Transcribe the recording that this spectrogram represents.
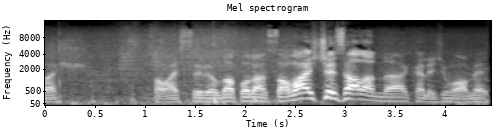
Savaş. Savaş sıyrıldı Apo'dan. Savaş ceza alanında kaleci Muhammed.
